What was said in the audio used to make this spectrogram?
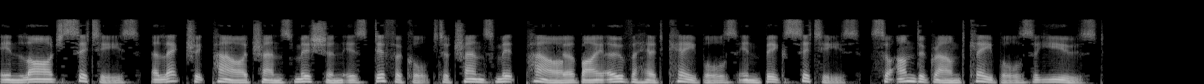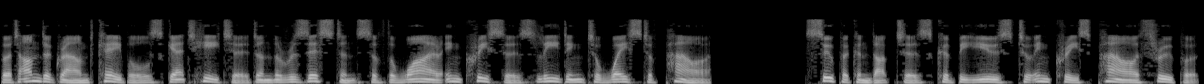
In large cities, electric power transmission is difficult to transmit power by overhead cables in big cities, so underground cables are used. But underground cables get heated and the resistance of the wire increases leading to waste of power. Superconductors could be used to increase power throughput,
